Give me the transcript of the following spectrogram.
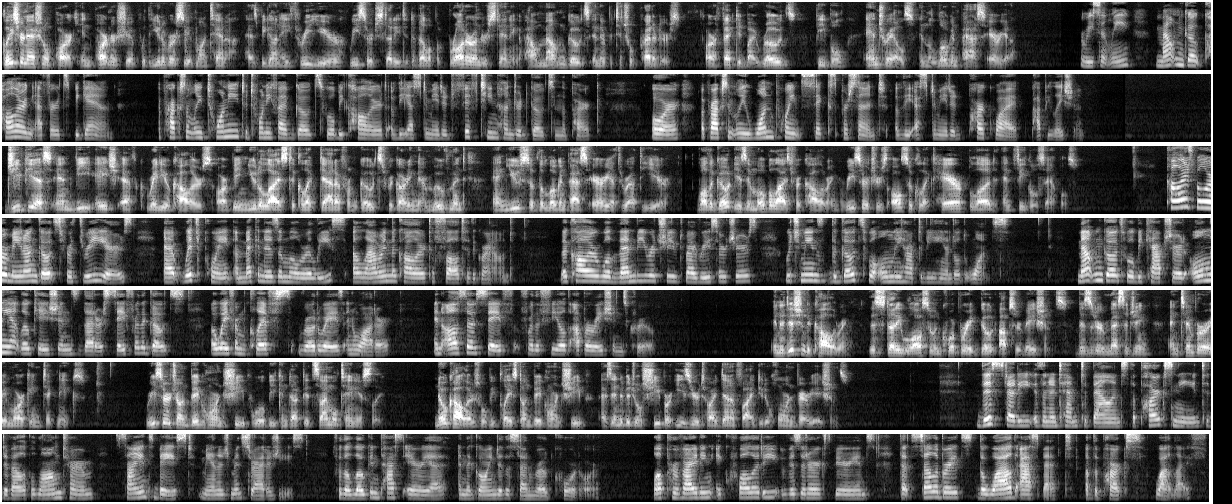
Glacier National Park, in partnership with the University of Montana, has begun a three year research study to develop a broader understanding of how mountain goats and their potential predators are affected by roads, people, and trails in the Logan Pass area. Recently, mountain goat collaring efforts began. Approximately 20 to 25 goats will be collared of the estimated 1,500 goats in the park, or approximately 1.6% of the estimated park wide population. GPS and VHF radio collars are being utilized to collect data from goats regarding their movement and use of the Logan Pass area throughout the year. While the goat is immobilized for collaring, researchers also collect hair, blood, and fecal samples. Collars will remain on goats for three years, at which point a mechanism will release, allowing the collar to fall to the ground. The collar will then be retrieved by researchers, which means the goats will only have to be handled once. Mountain goats will be captured only at locations that are safe for the goats, away from cliffs, roadways, and water, and also safe for the field operations crew. In addition to collaring, this study will also incorporate goat observations, visitor messaging, and temporary marking techniques. Research on bighorn sheep will be conducted simultaneously. No collars will be placed on bighorn sheep, as individual sheep are easier to identify due to horn variations. This study is an attempt to balance the park's need to develop long-term, science-based management strategies for the Logan Pass area and the Going to the Sun Road corridor, while providing a quality visitor experience that celebrates the wild aspect of the park's wildlife.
